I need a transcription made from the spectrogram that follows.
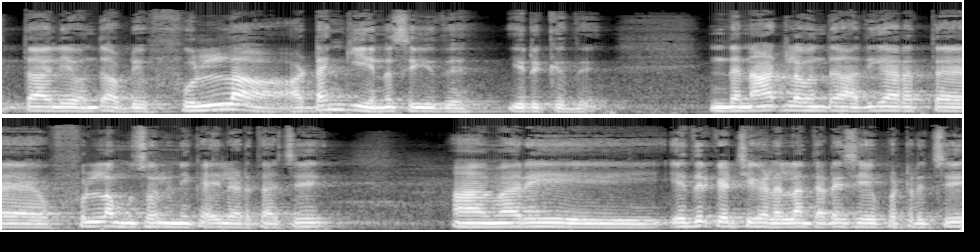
இத்தாலியை வந்து அப்படி ஃபுல்லாக அடங்கி என்ன செய்யுது? இருக்குது. இந்த நாட்டில் வந்து அதிகாரத்தை ஃபுல்லாக முசோலினி கையில் எடுத்தாச்சு. அது மாதிரி எதிர்கட்சிகள் எல்லாம் தடை செய்யப்பட்டுருச்சு.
